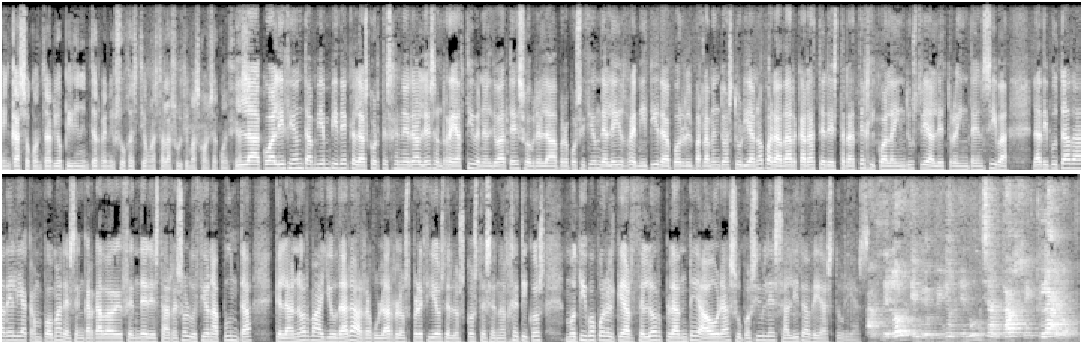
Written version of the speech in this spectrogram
En caso contrario, piden intervenir su gestión hasta las últimas consecuencias. La coalición también pide que las Cortes Generales reactiven el debate sobre la proposición de ley remitida por el Parlamento asturiano para dar carácter estratégico a la industria electrointensiva. La diputada Adelia Campomanes, encargada de defender esta resolución, apunta que la norma ayudará a regular los precios de los costes energéticos, motivo por el que Arcelor plantea ahora su posible salida de Asturias. Arcelor, en mi opinión, en un chantaje claro,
